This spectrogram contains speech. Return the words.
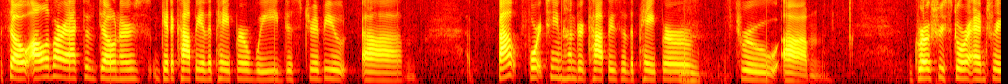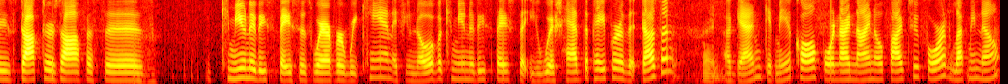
So all of our active donors get a copy of the paper. We distribute um, about 1,400 copies of the paper through um, grocery store entries, doctor's offices, community spaces, wherever we can. If you know of a community space that you wish had the paper that doesn't, Right. again, give me a call, 499-0524, let me know.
